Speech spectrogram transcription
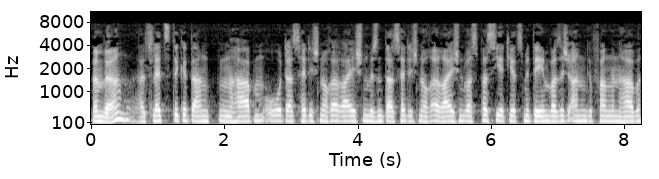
Wenn wir als letzte Gedanken haben, oh, das hätte ich noch erreichen müssen, das hätte ich noch erreichen, was passiert jetzt mit dem, was ich angefangen habe,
